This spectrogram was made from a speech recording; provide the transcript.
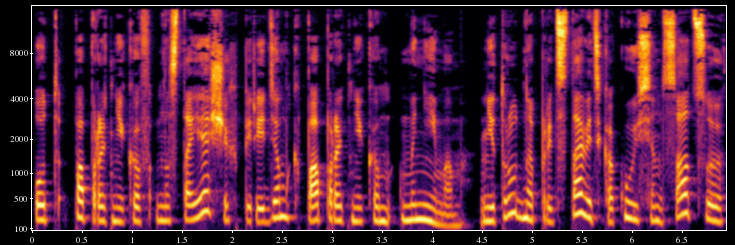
От папоротников настоящих перейдем к папоротникам мнимым. Нетрудно представить, какую сенсацию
